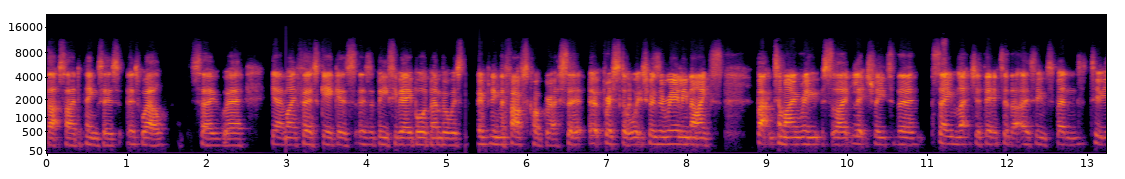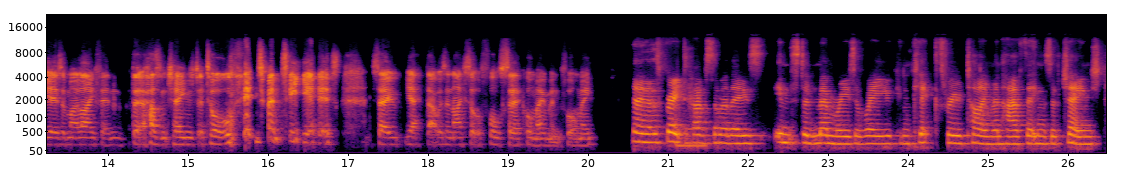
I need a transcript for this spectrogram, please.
that side of things as as well. So uh, yeah, my first gig as, as a BCVA board member was opening the FAVS Congress at, at, Bristol, which was a really nice back to my roots, like literally to the same lecture theatre that I seem to spend two years of my life in that hasn't changed at all in 20 years. So yeah, that was a nice sort of full circle moment for me. No, that's great to have some of those instant memories of where you can click through time and how things have changed.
